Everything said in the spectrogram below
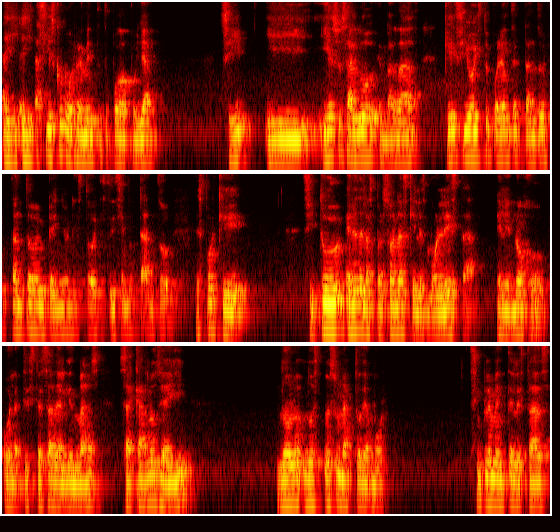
ahí, así es como realmente te puedo apoyar. ¿Sí? Y, y, eso es algo, en verdad, que si hoy estoy poniendo tanto, tanto empeño en esto y te estoy diciendo tanto, es porque si tú eres de las personas que les molesta el enojo o la tristeza de alguien más, sacarlos de ahí no, no, es, no es un acto de amor. Simplemente le estás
